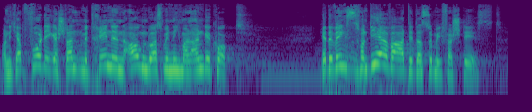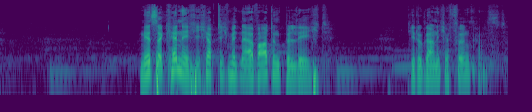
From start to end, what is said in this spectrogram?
Und ich habe vor dir gestanden mit Tränen in den Augen, du hast mich nicht mal angeguckt. Ich hätte wenigstens von dir erwartet, dass du mich verstehst. Und jetzt erkenne ich, ich habe dich mit einer Erwartung belegt, die du gar nicht erfüllen kannst.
